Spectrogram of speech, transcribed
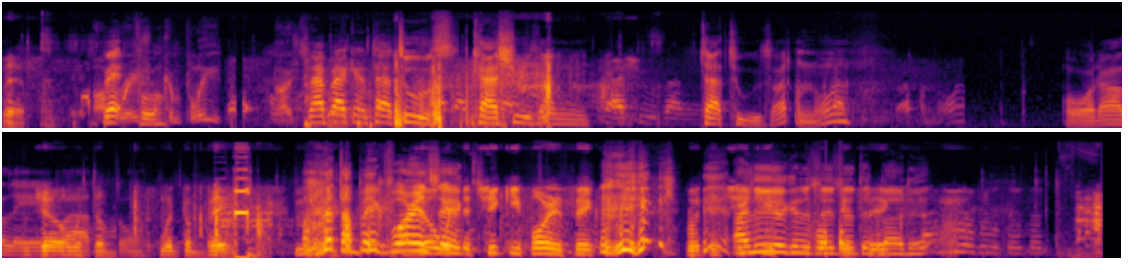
Bet. Bet, Operation fool. complete. Snapback and tattoos. Cashews and tattoos. I don't know. Orale. Joe with the with the big with the big four and Joe with the cheeky four and six. With the cheeky I knew you were gonna say something six. about it.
